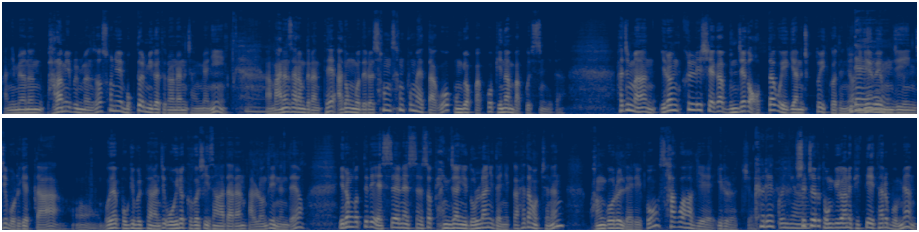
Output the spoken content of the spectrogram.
아니면은 바람이 불면서 소녀의 목덜미가 드러나는 장면이 아. 많은 사람들한테 아동 모델을 성상품화했다고 공격받고 비난받고 있습니다. 하지만 이런 클리셰가 문제가 없다고 얘기하는 측도 있거든요. 네. 이게 왜 문제인지 모르겠다. 어, 왜 보기 불편한지 오히려 그것이 이상하다라는 반론도 있는데요. 이런 것들이 SNS에서 굉장히 논란이 되니까 해당 업체는 광고를 내리고 사과하기에 이르렀죠. 그랬군요. 실제로 동기간의 빅데이터를 보면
